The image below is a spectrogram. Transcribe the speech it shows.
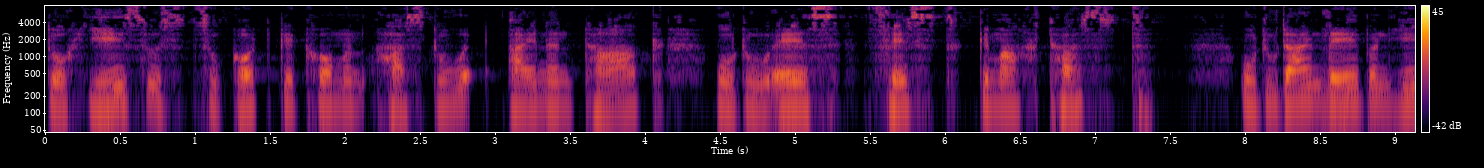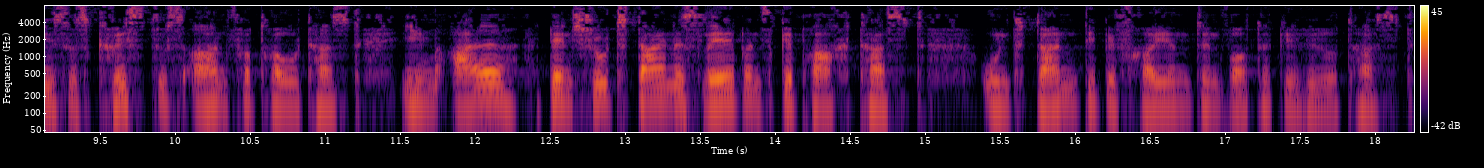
durch Jesus zu Gott gekommen? Hast du einen Tag, wo du es festgemacht hast? Wo du dein Leben Jesus Christus anvertraut hast, ihm all den Schutz deines Lebens gebracht hast und dann die befreienden Worte gehört hast.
